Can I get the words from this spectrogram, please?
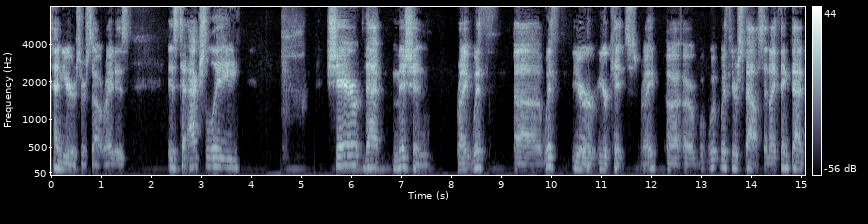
ten years or so, right, is is to actually share that mission, right, with uh, with your your kids, right, uh, or w- with your spouse, and I think that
